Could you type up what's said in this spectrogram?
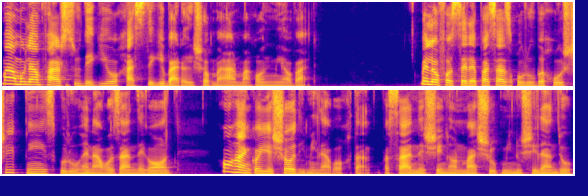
معمولا فرسودگی و خستگی برایشان به ارمغان می آورد. بلافاصله پس از غروب خورشید نیز گروه نوازندگان آهنگای شادی می و سرنشینان مشروب می نوشیدند و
